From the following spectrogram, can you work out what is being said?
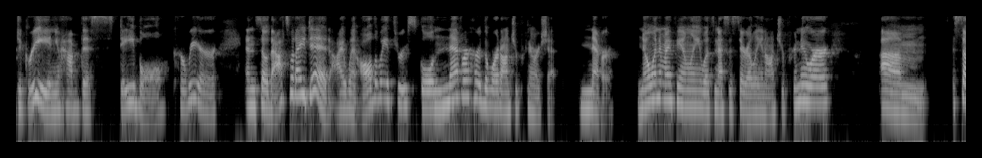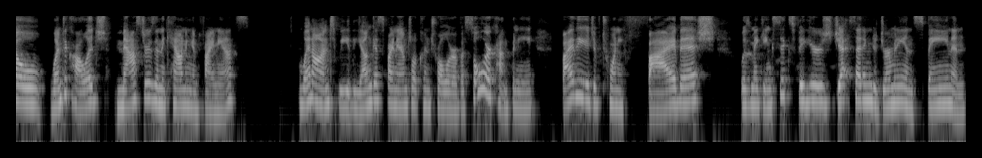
degree and you have this stable career. And so that's what I did. I went all the way through school, never heard the word entrepreneurship. Never. No one in my family was necessarily an entrepreneur. Um, so went to college, master's in accounting and finance, went on to be the youngest financial controller of a solar company by the age of 25 ish, was making six figures, jet setting to Germany and Spain and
